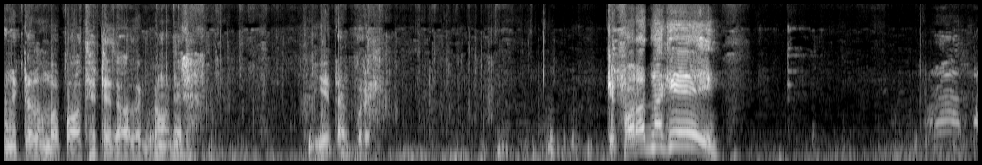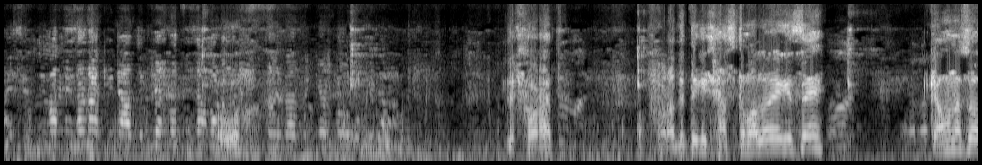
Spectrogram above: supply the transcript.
অনেকটা লম্বা পথ হেঁটে যাওয়া লাগবে আমাদের। গিয়ে তারপরে। কে ফরাদ নাকি? ফরাদ? ফরাদের থেকে স্বাস্থ্য ভালো হয়ে গেছে? কেমন আছো?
